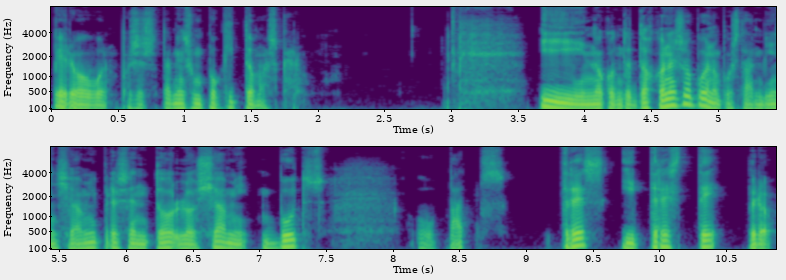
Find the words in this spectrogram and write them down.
pero bueno, pues eso también es un poquito más caro. Y no contentos con eso, bueno, pues también Xiaomi presentó los Xiaomi Buds o Pads 3 y 3T Pro.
